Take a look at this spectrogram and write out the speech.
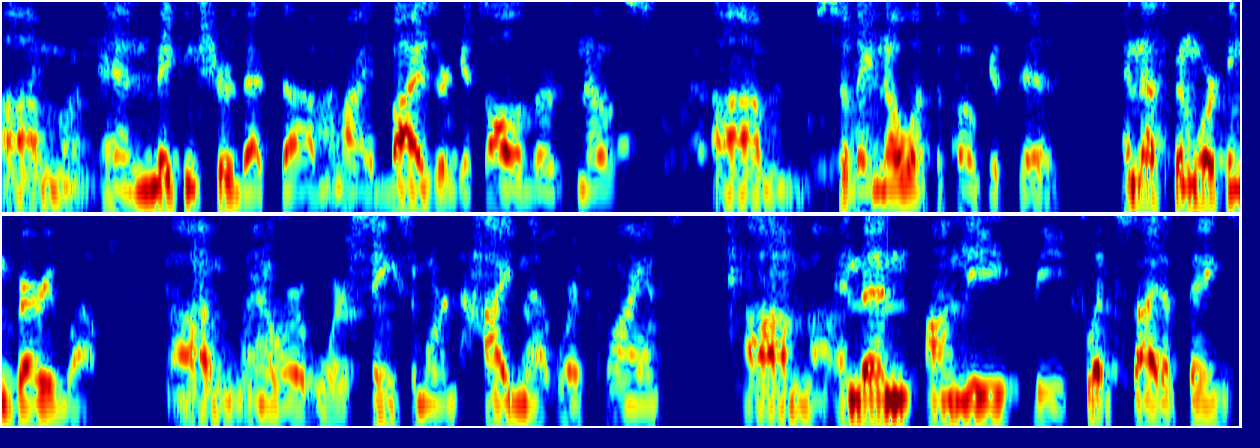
Um, and making sure that uh, my advisor gets all of those notes um, so they know what the focus is. And that's been working very well. Um, you know, we're, we're seeing some more high net worth clients. Um, and then on the, the flip side of things,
